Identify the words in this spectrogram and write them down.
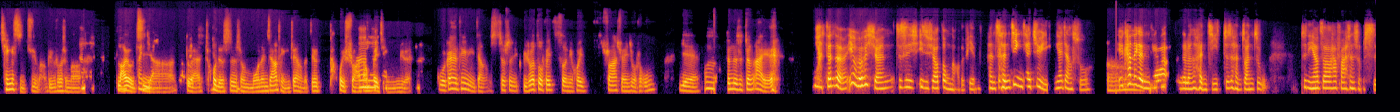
轻喜剧嘛，比如说什么老友记啊，对啊，或者是什么摩登家庭这样的，就他会刷当背景音乐。我刚才听你讲，就是比如说坐飞机的时候你会刷悬疑剧，我说哦，也嗯，真的是真爱耶。哇真的，因为我会喜欢，就是一直需要动脑的片，很沉浸在剧里，应该这样说。因为看那个，你知道，整个人很急，就是很专注，就你要知道他发生什么事。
